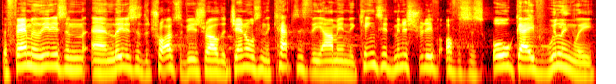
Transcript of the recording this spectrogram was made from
The family leaders and, and, leaders of the tribes of Israel, the generals and the captains of the army, and the king's administrative officers all gave willingly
